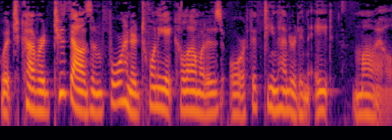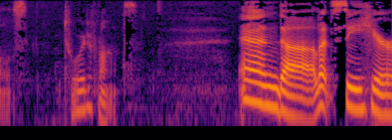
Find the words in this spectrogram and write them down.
which covered 2,428 kilometers or 1,508 miles. Tour de France. And uh, let's see here.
